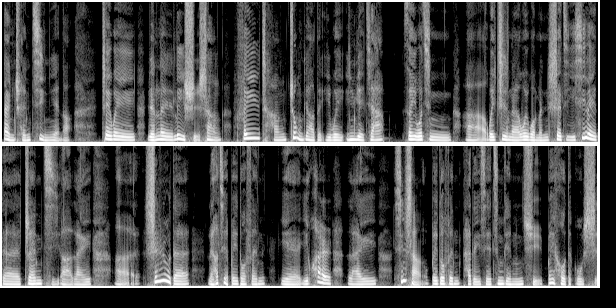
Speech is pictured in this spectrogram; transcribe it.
诞辰纪念啊。这位人类历史上非常重要的一位音乐家，所以我请啊维志呢为我们设计一系列的专辑啊，来呃深入的了解贝多芬，也一块儿来欣赏贝多芬他的一些经典名曲背后的故事。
